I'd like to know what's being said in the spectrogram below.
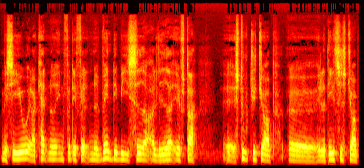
med SEO eller kan noget inden for det felt, nødvendigvis sidder og leder efter øh, studiejob øh, eller deltidsjob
